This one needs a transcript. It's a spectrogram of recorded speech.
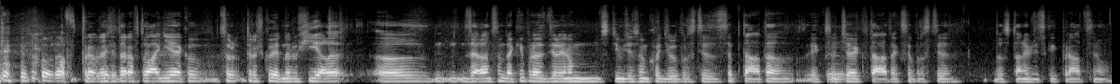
jako raftu. Pravda, že to raftování je jako co, trošku jednodušší, ale uh, Zéland jsem taky projezdil jenom s tím, že jsem chodil prostě se ptát a jak se Hmm. člověk ptá, tak se prostě dostane vždycky k práci, no.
